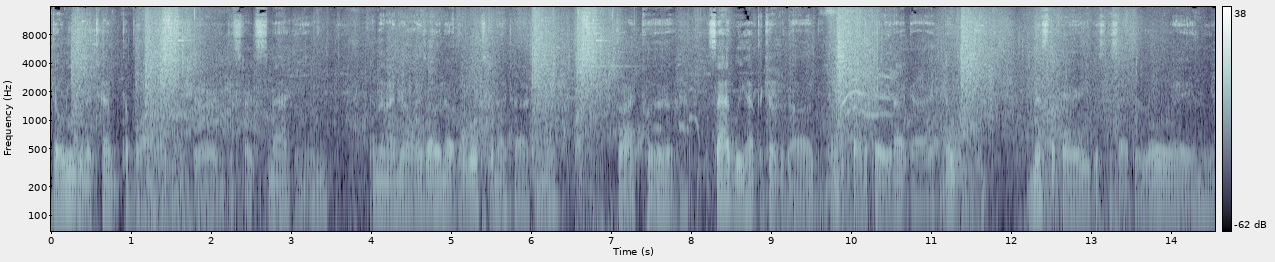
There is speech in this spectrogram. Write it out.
don't even attempt to block with my shield just start smacking them and then i realize oh no the wolf's gonna attack me so I put a, sadly have to kill the dog and try to parry that guy. Nope. Missed the parry, just decided to roll away and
